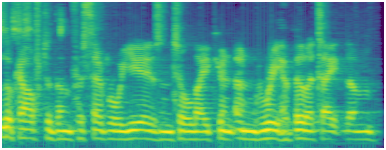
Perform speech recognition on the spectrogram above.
look after them for several years until they can and rehabilitate them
